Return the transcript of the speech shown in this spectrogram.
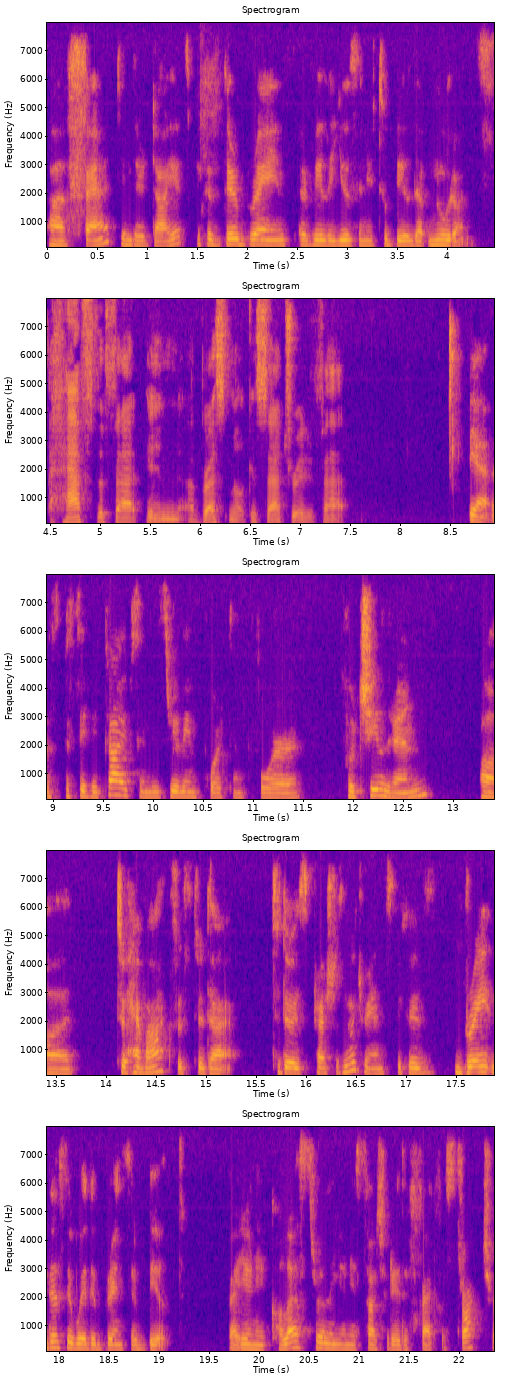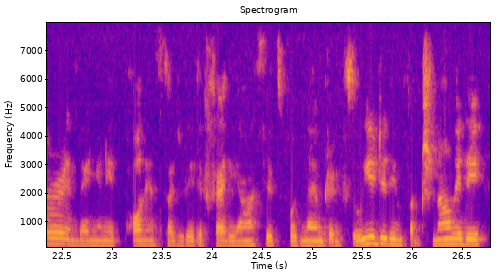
uh, fat in their diets because their brains are really using it to build up neurons. Half the fat in uh, breast milk is saturated fat. Yeah, specific types, and it's really important for for children uh, to have access to that to those precious nutrients because brain that's the way the brains are built. Right? You need cholesterol and you need saturated fat for structure, and then you need polyunsaturated fatty acids for membrane fluidity and functionality.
